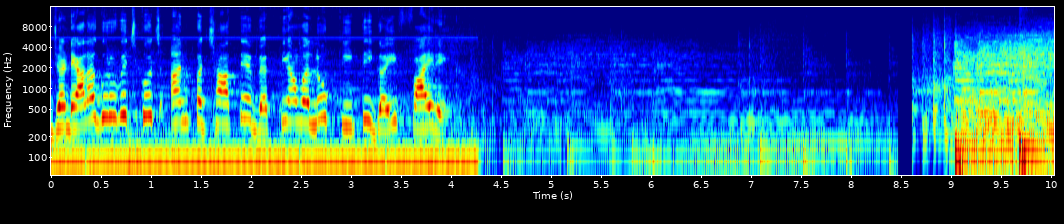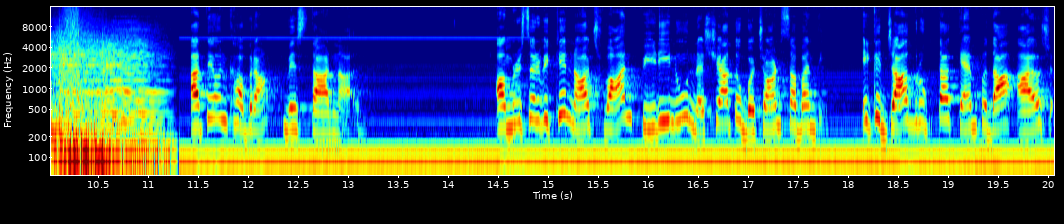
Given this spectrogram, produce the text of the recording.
ਜੰਡਿਆਲਾ ਗੁਰੂ ਵਿੱਚ ਕੁਝ ਅਣਪਛਾਤੇ ਵਿਅਕਤੀਆਂ ਵੱਲੋਂ ਕੀਤੀ ਗਈ ਫਾਇਰਿੰਗ। ਅਤੇ ਹੁਣ ਖਬਰਾਂ ਵਿਸਤਾਰ ਨਾਲ। ਅੰਮ੍ਰਿਤਸਰ ਵਿਖੇ ਨੌਜਵਾਨ ਪੀੜ੍ਹੀ ਨੂੰ ਨਸ਼ਿਆਂ ਤੋਂ ਬਚਾਉਣ ਸੰਬੰਧੀ ਇੱਕ ਜਾਗਰੂਕਤਾ ਕੈਂਪ ਦਾ ਆਯੋਜਨ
